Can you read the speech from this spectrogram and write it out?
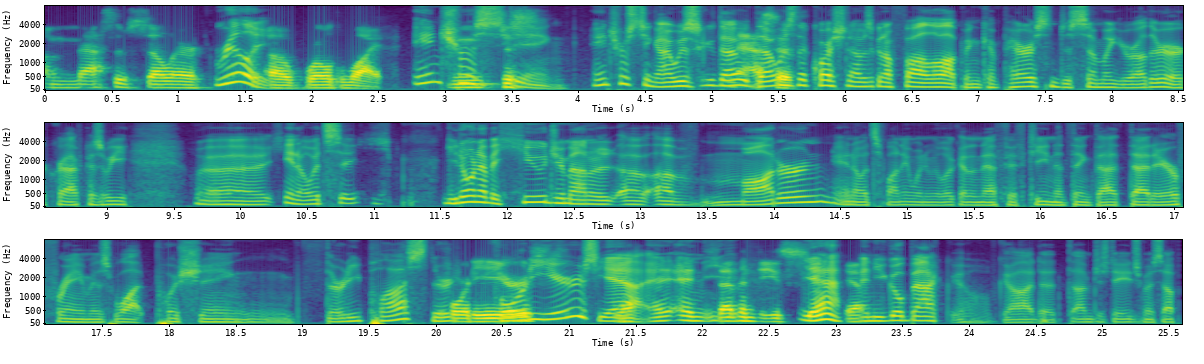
a massive seller Really uh, worldwide. interesting. Interesting. I was that, that was the question I was going to follow up in comparison to some of your other aircraft because we uh, you know, it's you don't have a huge amount of, of, of, modern. You know, it's funny when we look at an F-15 and think that that airframe is what pushing 30 plus 30 40 years, 40 years? yeah, yeah. And, and 70s yeah. and you go back oh god i'm just aged myself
